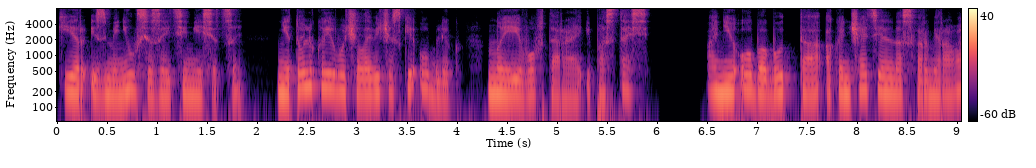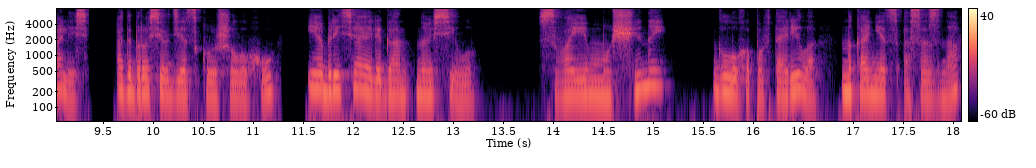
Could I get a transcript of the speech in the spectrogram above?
Кир изменился за эти месяцы. Не только его человеческий облик, но и его вторая ипостась. Они оба будто окончательно сформировались, отбросив детскую шелуху и обретя элегантную силу. «Своим мужчиной?» — глухо повторила, наконец осознав,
